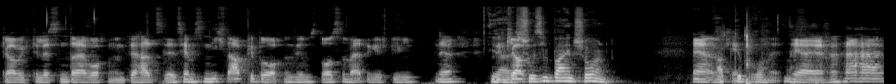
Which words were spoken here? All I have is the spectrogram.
Glaube ich, die letzten drei Wochen. Und der hat, sie haben es nicht abgebrochen, sie haben es trotzdem weitergespielt. Ja, ja glaub, Schlüsselbein schon. Ja, okay. Abgebrochen. Ja, ja.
